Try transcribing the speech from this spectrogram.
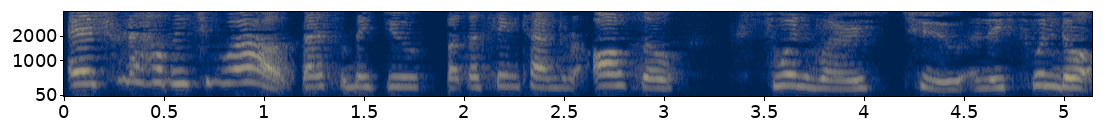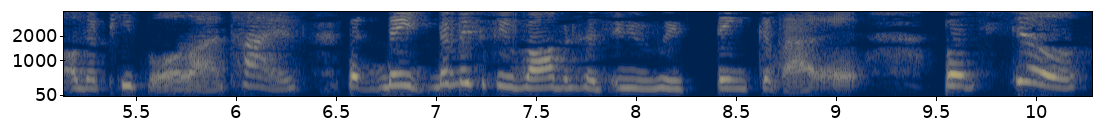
and it's trying to help these people out. That's what they do, but at the same time they're also swindlers too, and they swindle other people a lot of times. But they they're basically Robin Hoods if you really think about it. But still,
